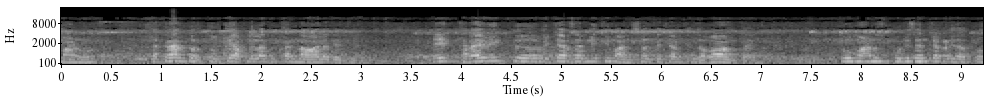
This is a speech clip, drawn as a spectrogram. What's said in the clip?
माणूस तक्रार करतो की आपल्याला दुकान लावायला देत नाही. एक ठराविक विचारसरणीची माणसं त्याच्यावरती दबाव आणत आहेत तो माणूस पोलिसांच्याकडे जातो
